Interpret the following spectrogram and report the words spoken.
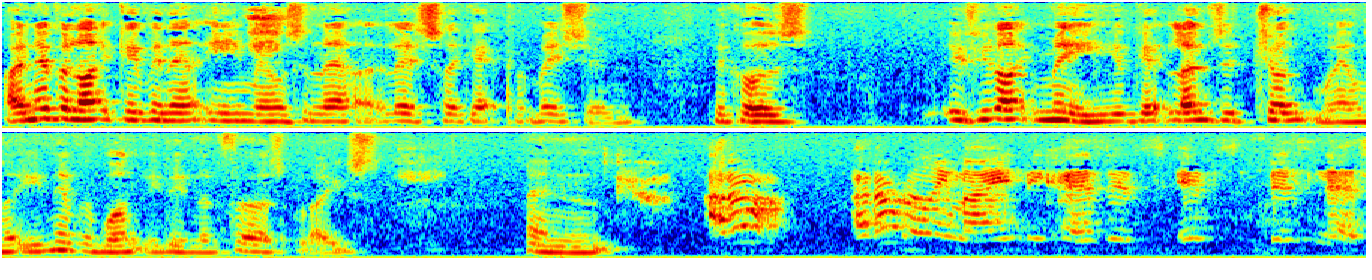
I never like giving out emails unless I get permission. Because if you're like me, you get loads of junk mail that you never wanted in the first place, and I don't I don't really mind because it's it's business.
